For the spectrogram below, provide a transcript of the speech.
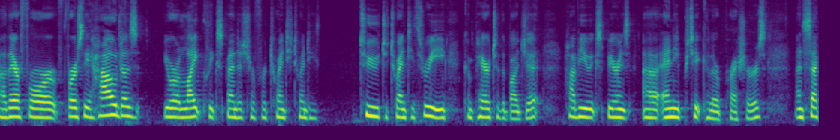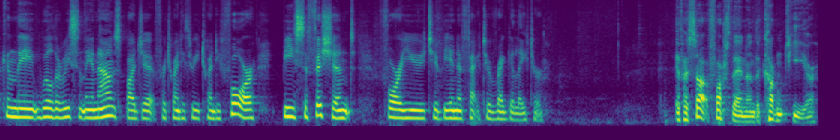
Uh, therefore, firstly, how does your likely expenditure for 2023 2 to 23 compared to the budget? Have you experienced uh, any particular pressures? And secondly, will the recently announced budget for 23-24 be sufficient for you to be an effective regulator? If I start first then on the current year,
